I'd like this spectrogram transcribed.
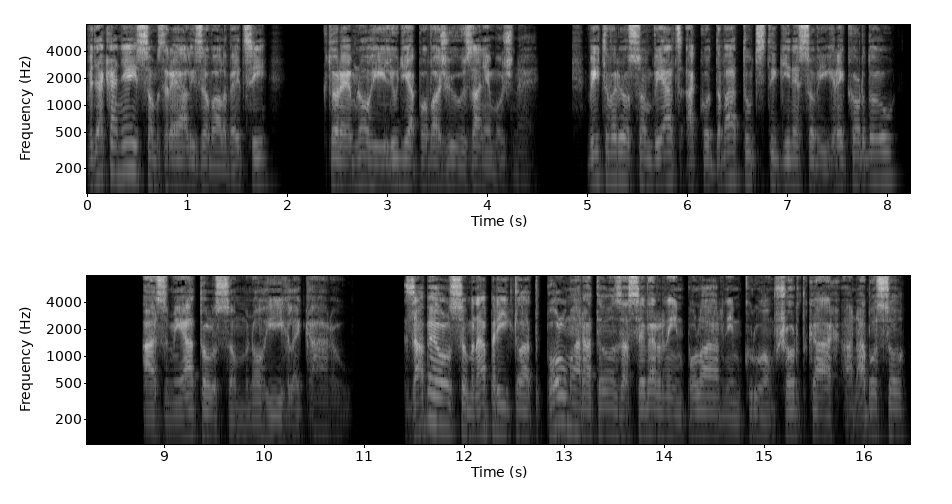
Vďaka nej som zrealizoval veci, ktoré mnohí ľudia považujú za nemožné. Vytvoril som viac ako dva tucty Guinnessových rekordov a zmiatol som mnohých lekárov. Zabehol som napríklad polmaratón za severným polárnym kruhom v šortkách a na boso,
